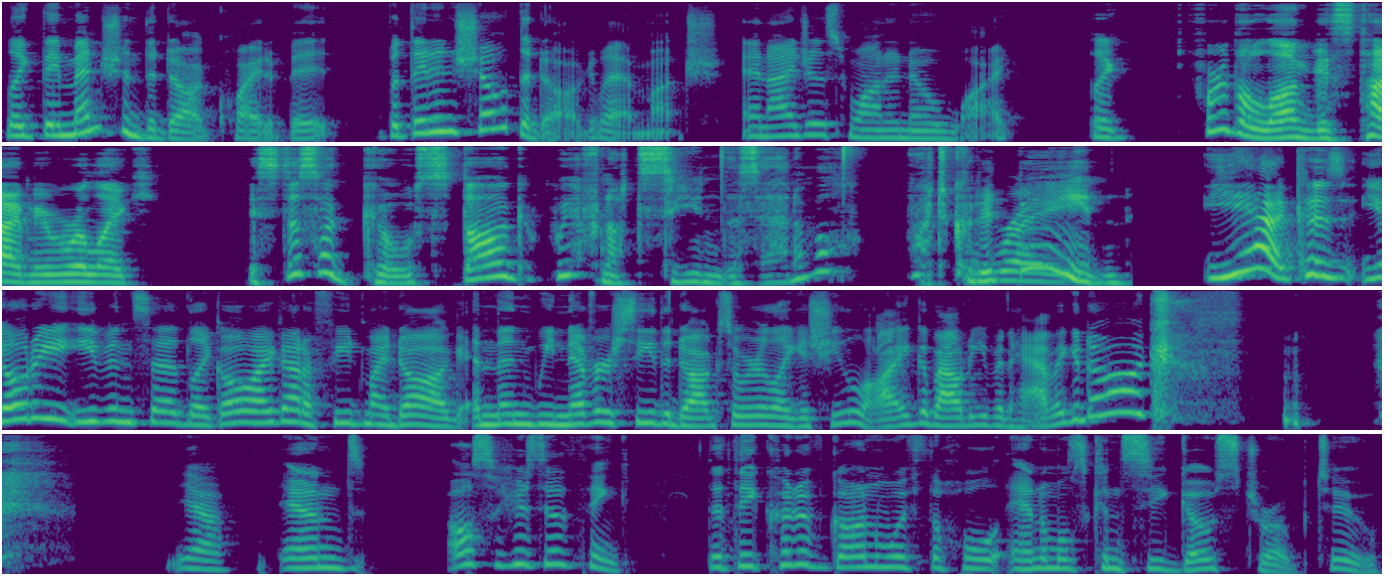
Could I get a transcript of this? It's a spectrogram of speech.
Like they mentioned the dog quite a bit, but they didn't show the dog that much. And I just want to know why. Like for the longest time, we were like, "Is this a ghost dog? We have not seen this animal. What could it Right. mean?" Yeah, because Yori even said, like, oh, I gotta feed my dog. And then we never see the dog. So we are like, is she lying about even having a dog? Yeah. And also, here's the other thing that they could have gone with the whole animals can see ghost trope too.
